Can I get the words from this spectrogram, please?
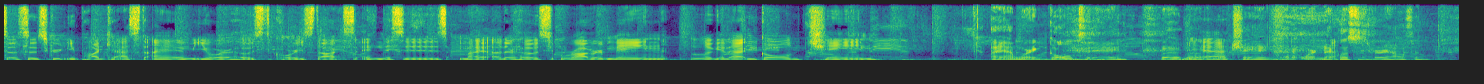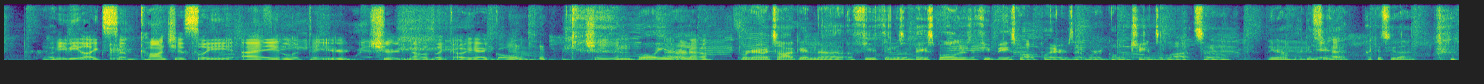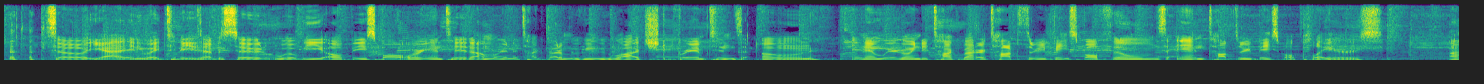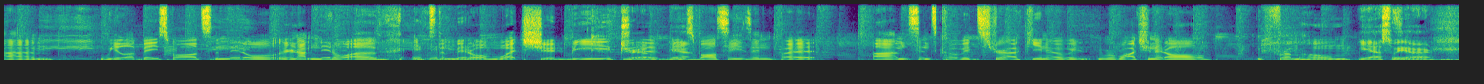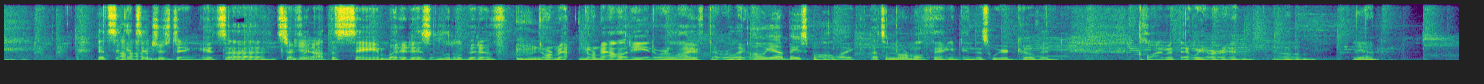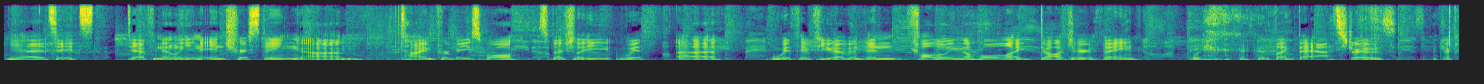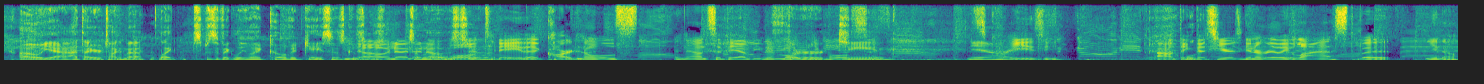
The So-So Scrutiny Podcast. I am your host, Corey Stocks, and this is my other host, Robert Main. Look at that gold chain. I am wearing gold today, but no, Yeah. no chain. I don't wear necklaces very often. Maybe like subconsciously, I looked at your shirt and I was like, oh yeah, gold chain. Well, you know, I don't know. We're gonna be talking uh, a few things in baseball. There's a few baseball players that wear gold chains a lot, so you know, I can see that. I can see that. So yeah, anyway, today's episode will be all baseball oriented. Um, we're gonna talk about a movie we watched, Brampton's Own, and then we're going to talk about our top three baseball films and top three baseball players. Um, we love baseball. It's the middle, they're not middle of, it's the middle of what should be True, the yeah. baseball season, but um, since COVID struck, you know, we, we're watching it all from home. Yes, we So- are. It's it's interesting. It's uh it's definitely yeah. not the same, but it is a little bit of norma- normality into our life that we're like, oh yeah, baseball. Like that's a normal thing in this weird COVID climate that we are in. Um, yeah. Yeah, it's it's definitely an interesting um, time for baseball, especially with uh, with if you haven't been following the whole like Dodger thing with like the Astros. Oh yeah, I thought you were talking about like specifically like COVID cases. No, no, no, no. Well, too, today the Cardinals announced that they have even more third people. team. it's yeah. crazy. I don't think Well- this year is gonna really last, but you know.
